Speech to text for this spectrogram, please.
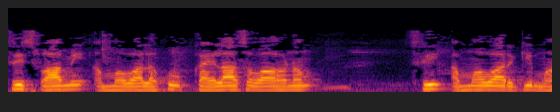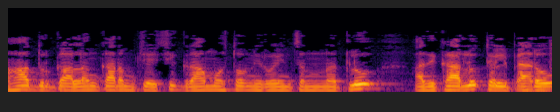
శ్రీ స్వామి అమ్మవార్లకు కైలాస వాహనం శ్రీ అమ్మవారికి మహాదుర్గ అలంకారం చేసి గ్రామోత్సవం నిర్వహించనున్నట్లు అధికారులు తెలిపారు.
